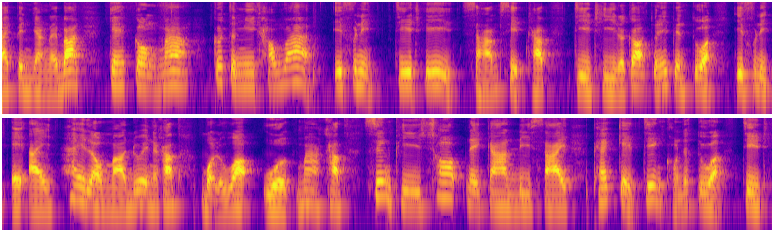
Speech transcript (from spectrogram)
น์เป็นอย่างไรบ้าง แกะกล่องมา ก็จะมีคำว่า Infinix GT 30 ครับ GT แล้วก็ตัวนี้เป็นตัว Infinix AI ให้เรามาด้วยนะครับ บอกเลยว่าเวิร์กมากครับ ซึ่งพีชอบในการดีไซน์แพคเกจจิ้งของเจ้าตัว GT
